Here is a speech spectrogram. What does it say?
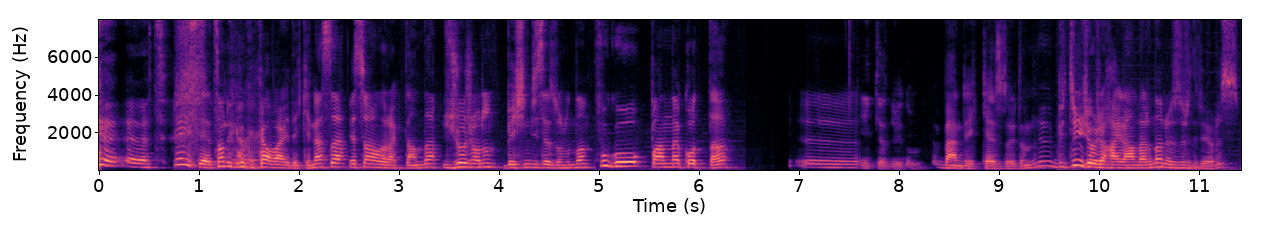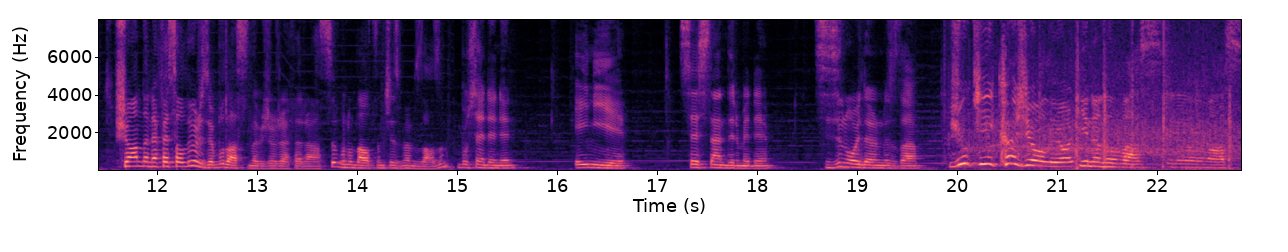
evet. Neyse Tonikoku Kawaii'deki NASA ve son olaraktan da JoJo'nun 5. sezonundan Fugo Pannacotta. Ee, İlk kez duydum. ben de ilk kez duydum. Bütün JoJo hayranlarından özür diliyoruz. Şu anda nefes alıyoruz ya bu da aslında bir JoJo referansı. Bunun da altını çizmemiz lazım. Bu senenin en iyi seslendirmeni sizin oylarınızda Yuki Kaji oluyor. İnanılmaz. İnanılmaz.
